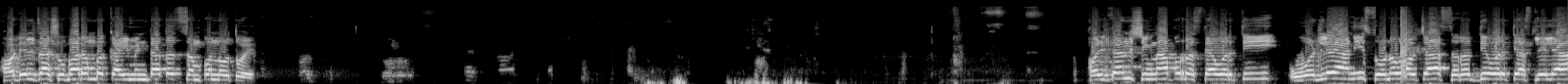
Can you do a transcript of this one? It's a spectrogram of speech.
हॉटेलचा शुभारंभ काही मिनिटातच संपन्न होतोय. फलटण शिंगणापूर रस्त्यावरती वडले आणि सोनगावच्या सरहद्दीवरती असलेल्या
